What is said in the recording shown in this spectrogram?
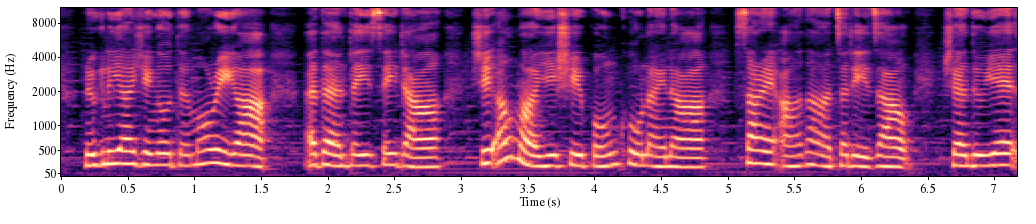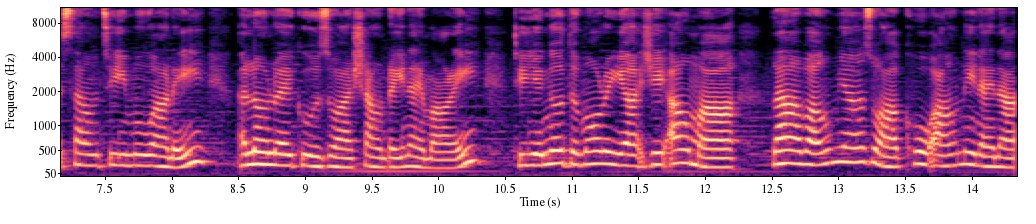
။နျူကလ িয়ার ရင်ကုန်သင်္ဘောတွေကအတန်တိတ်စိတ်တာရေအောက်မှာရေရှည်ပုံခိုနိုင်တာစတဲ့အားသာချက်တွေကြောင့်ရန်သူရဲ့စောင့်ကြည့်မှုကနေအလွန်လွယ်ကူစွာရှောင်တိန်နိုင်ပါတယ်။ဒီရင်ကုန်သင်္ဘောတွေကရေအောက်မှာလာပေါင်းများစွာခိုအောင်နေနိုင်တာ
